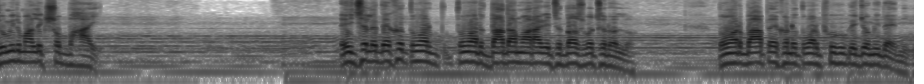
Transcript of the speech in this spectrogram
জমির মালিক সব ভাই। এই ছেলে দেখো, তোমার তোমার দাদা মারা গেছে, দশ বছর হলো। তোমার বাপ এখনও তোমার ফুফুকে জমি দেয়নি।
